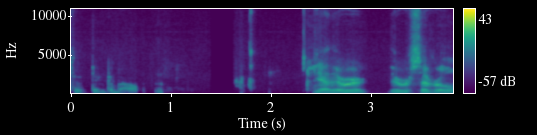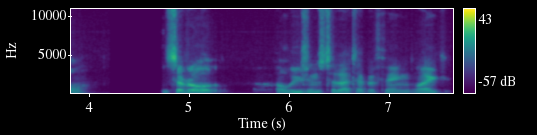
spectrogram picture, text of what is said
to think about. Yeah, there were there were several several allusions to that type of thing, like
